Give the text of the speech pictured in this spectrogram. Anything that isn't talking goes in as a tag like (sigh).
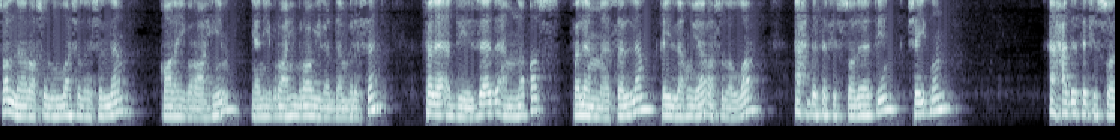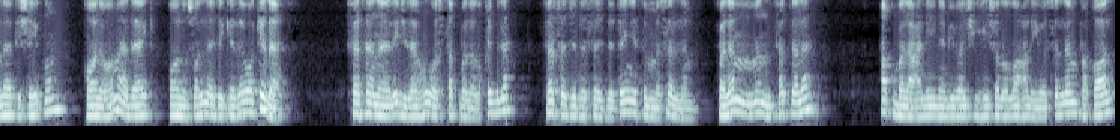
صلى رسول الله صلى الله عليه وسلم قال إبراهيم يعني إبراهيم راوي لردن برسة فلا أدري زاد أم نقص فلما سلم قيل له يا رسول الله أحدث في الصلاة شيء؟ أحدث في الصلاة شيء؟ قال وما ذاك؟ قالوا صليت كذا وكذا. فثنى رجله واستقبل القبلة فسجد سجدتين ثم سلم. فلما انفتل أقبل علينا بوجهه صلى الله عليه وسلم فقال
